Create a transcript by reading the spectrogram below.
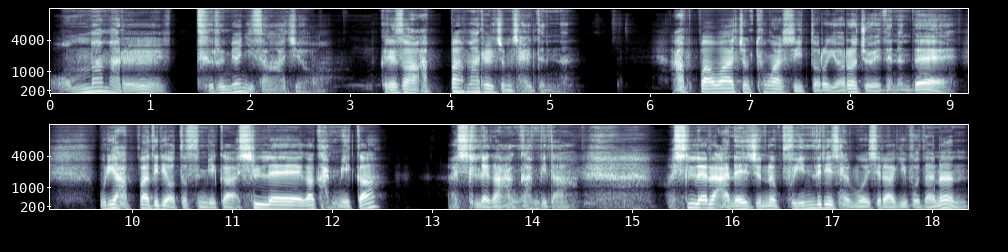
엄마 말을 들으면 이상하죠. 그래서 아빠 말을 좀 잘 듣는 아빠와 좀 통할 수 있도록 열어줘야 되는데 우리 아빠들이 어떻습니까? 신뢰가 갑니까? 아, 신뢰가 안 갑니다. 신뢰를 안 해주는 부인들이 잘못이라기보다는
